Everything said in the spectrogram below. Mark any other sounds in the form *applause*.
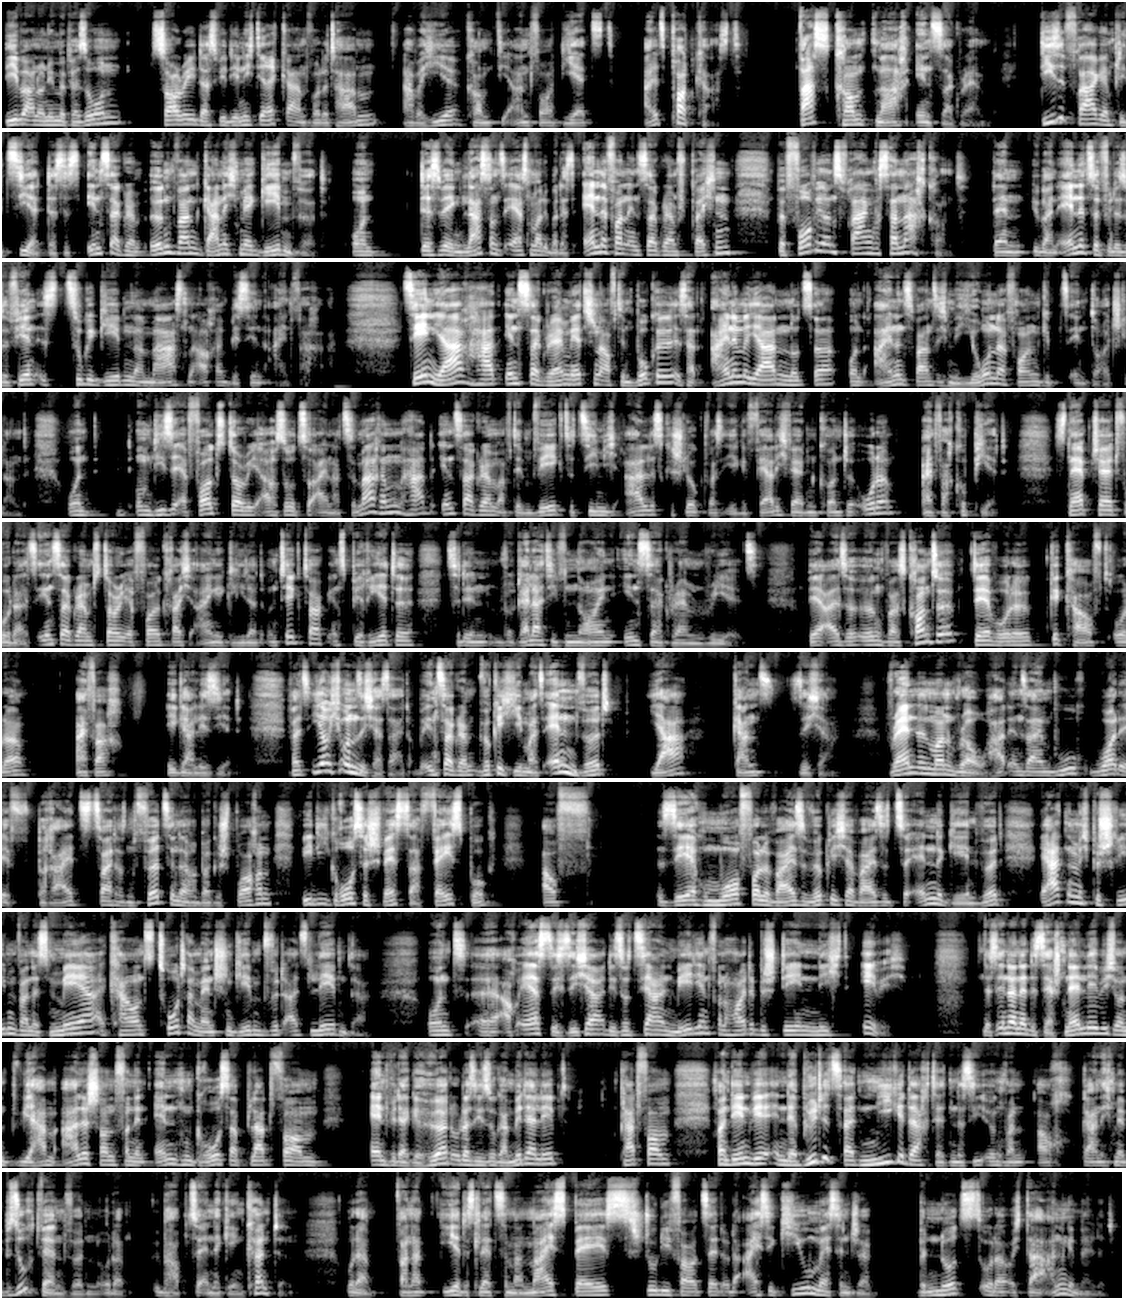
Liebe anonyme Person, sorry, dass wir dir nicht direkt geantwortet haben, aber hier kommt die Antwort jetzt als Podcast. Was kommt nach Instagram? Diese Frage impliziert, dass es Instagram irgendwann gar nicht mehr geben wird. Und deswegen lass uns erstmal über das Ende von Instagram sprechen, bevor wir uns fragen, was danach kommt. Denn über ein Ende zu philosophieren ist zugegebenermaßen auch ein bisschen einfacher. Zehn Jahre hat Instagram jetzt schon auf dem Buckel. Es hat eine Milliarde Nutzer und 21 Millionen davon gibt es in Deutschland. Und um diese Erfolgsstory auch so zu einer zu machen, hat Instagram auf dem Weg so ziemlich alles geschluckt, was ihr gefährlich werden konnte oder einfach kopiert. Snapchat wurde als Instagram-Story erfolgreich eingegliedert und TikTok inspirierte zu den relativ neuen Instagram Reels. Wer also irgendwas konnte, der wurde gekauft oder einfach egalisiert. Falls ihr euch unsicher seid, ob Instagram wirklich jemals enden wird, ja, ganz sicher. Randall Monroe hat in seinem Buch What If bereits 2014 darüber gesprochen, wie die große Schwester Facebook auf sehr humorvolle Weise wirklicherweise zu Ende gehen wird. Er hat nämlich beschrieben, wann es mehr Accounts toter Menschen geben wird als lebender. Und äh, auch er ist sich sicher, die sozialen Medien von heute bestehen nicht ewig. Das Internet ist sehr schnelllebig und wir haben alle schon von den Enden großer Plattformen entweder gehört oder sie sogar miterlebt. Plattformen, von denen wir in der Blütezeit nie gedacht hätten, dass sie irgendwann auch gar nicht mehr besucht werden würden oder überhaupt zu Ende gehen könnten. Oder wann habt ihr das letzte Mal MySpace, StudiVZ oder ICQ Messenger benutzt oder euch da angemeldet?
